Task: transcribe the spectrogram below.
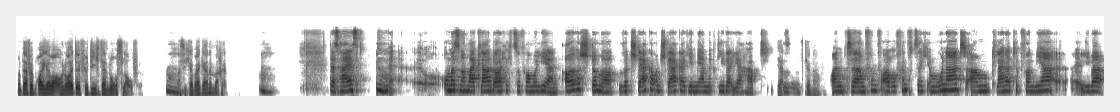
und dafür brauche ich aber auch Leute, für die ich dann loslaufe. Mhm. Was ich aber gerne mache. Mhm. Das heißt, um es nochmal klar und deutlich zu formulieren, eure Stimme wird stärker und stärker, je mehr Mitglieder ihr habt. Ja, so. genau. Und ähm, 5,50 Euro im Monat, ähm, kleiner Tipp von mir, äh, lieber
